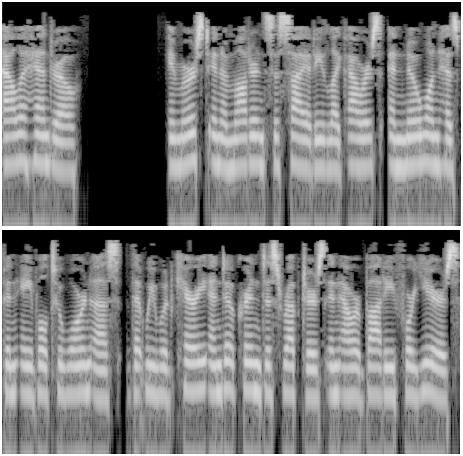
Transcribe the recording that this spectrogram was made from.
Alejandro. Immersed in a modern society like ours and no one has been able to warn us that we would carry endocrine disruptors in our body for years.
